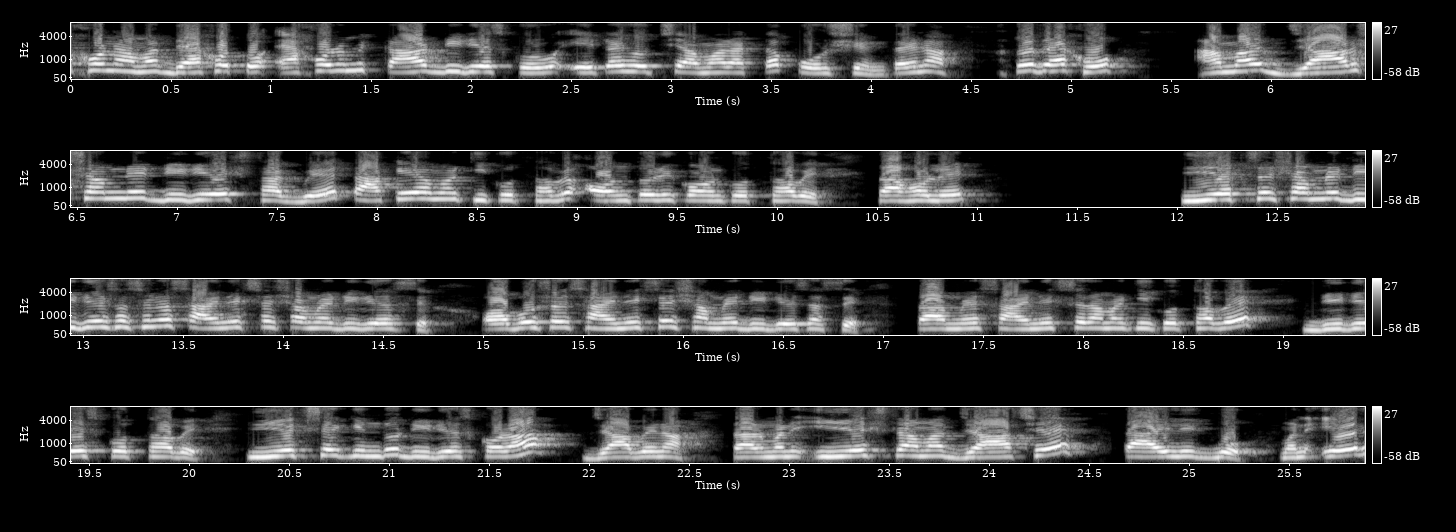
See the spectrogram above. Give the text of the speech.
এখন আমার, দেখো তো, এখন আমি কার ডিডিএস করব? এটাই হচ্ছে আমার একটা কোশ্চেন তাই না? তো দেখো, আমার যার সামনে ডিডিএক্স থাকবে, তাকে আমার কি করতে হবে? অন্তরীকরণ করতে হবে। তাহলে ইএক্স এর সামনে ডিডিএস আছে না? সাইন এক্সের সামনে ডিডিএস আছে। অবশ্যই সাইন এক্সের সামনে ডিডিএস আছে। তার মানে সাইন এক্সের আমার কি করতে হবে? ডিডিএস করতে হবে। ইএক্স এ কিন্তু ডিডিএস করা যাবে না। তার মানে ইএক্স টা আমার যা আছে তাই লিখব। মানে এর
